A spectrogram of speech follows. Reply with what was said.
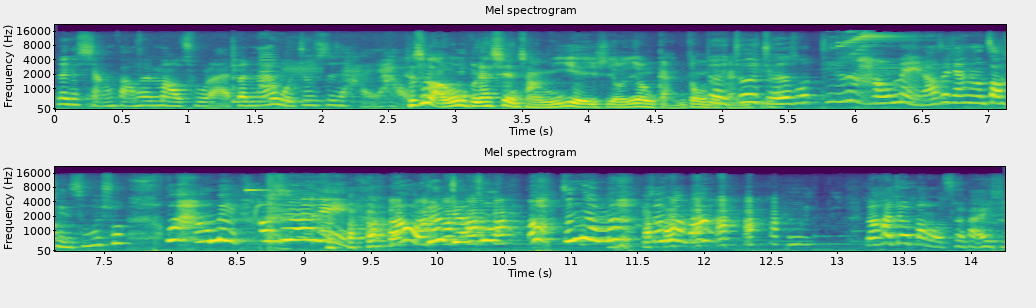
那个想法会冒出来。本来我就是还好，可是老公不在现场，你也有那种感动的感觉，对，就会觉得说天啊，好美，然后再加上造型师会说。哇，阿妹，好喜欢你，然后我就觉得说，哦，真的吗？真的吗？然后他就帮我侧拍一些，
